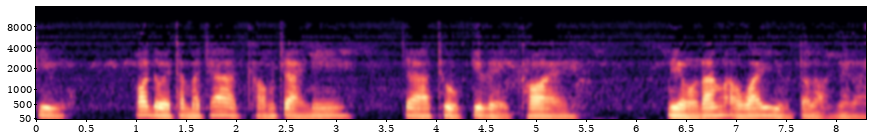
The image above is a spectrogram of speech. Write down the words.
ที่ เพราะโดยธรรมชาติของใจนี้ จะถูกกิเลสคอยเหนี่ยวรั้งเอาไว้อยู่ตลอดเวลา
